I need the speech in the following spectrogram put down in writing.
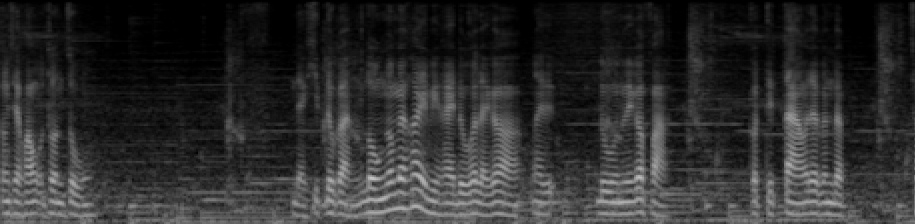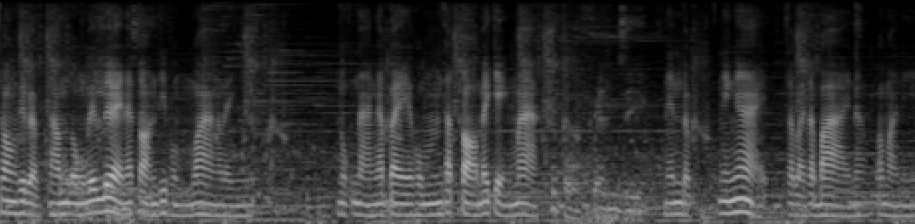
ต้องใช้ความอดทนสูง เดี๋ยวคิดดูกัน ลงก็ไม่ค่อยมีใครดูเท่าไหร่ก็ไม่ดูนี่ก็ฝากกดติดตามว่าจะเป็นแบบช่องที่แบบทำลงเรื่อยๆนะตอนที่ผมว่างอะไรอย่างนี้ หนุกหนานกันไปผมตัดต่อไม่เก่งมาก เน้นแบบง่ายๆ สบายๆ นะ ประมาณนี้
